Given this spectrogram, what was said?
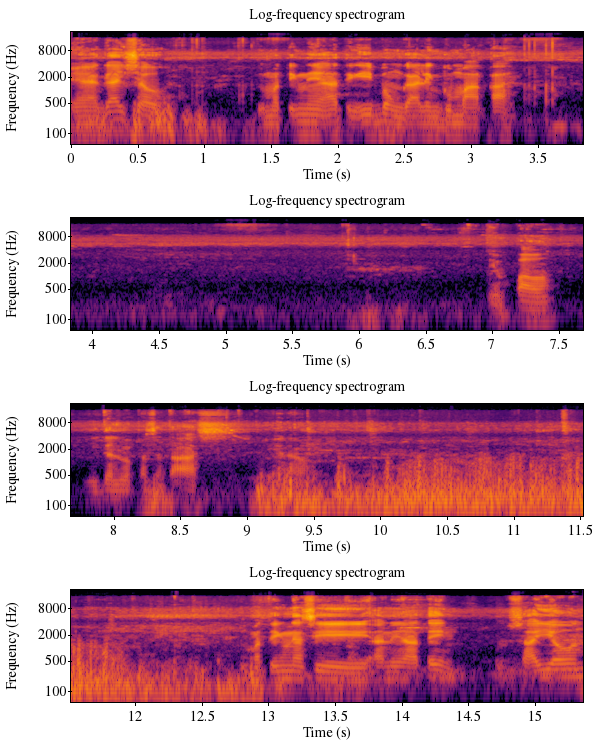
Kaya guys, so, dumating na yung ating ibong galing gumaka. Yung pa oh, dalawa pa sa taas. Yan oh. Dumating na si, ano natin, Sayon,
